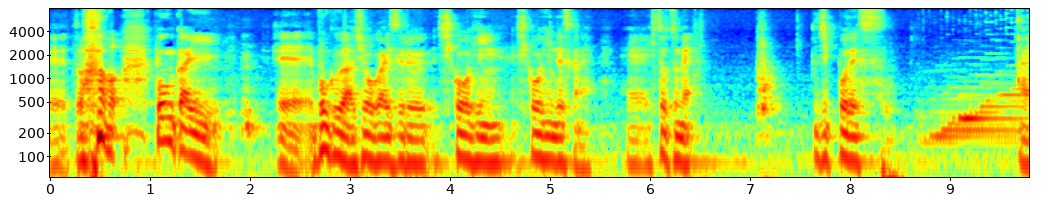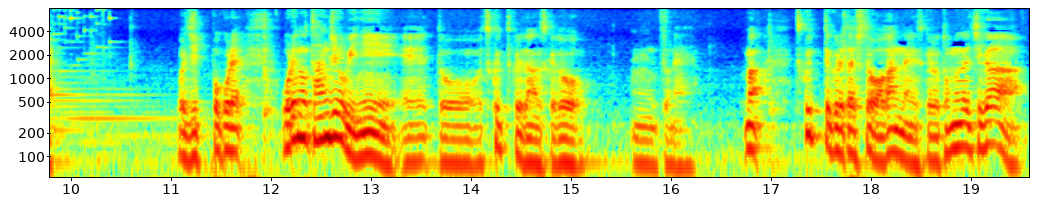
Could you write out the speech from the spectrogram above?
えっ、と 今回、えー僕が紹介する嗜好品嗜好品ですかね、えー一つ目。ジッポです。はい。これジッポこれ俺の誕生日に、えー、と作ってくれたんですけどうんとねまあ作ってくれた人は分かんないんですけど友達が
